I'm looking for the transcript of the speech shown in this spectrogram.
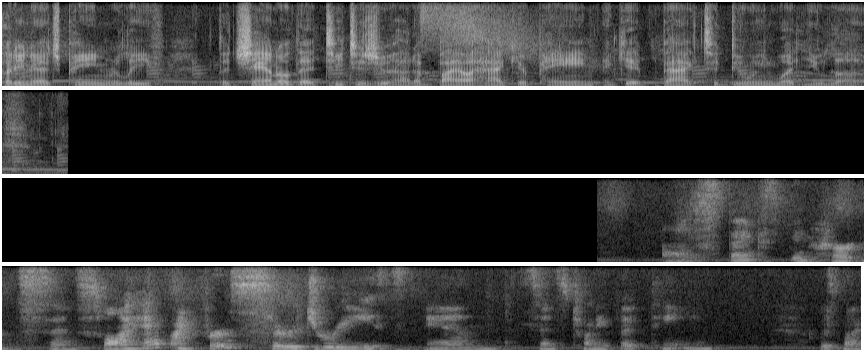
Cutting Edge Pain Relief, the channel that teaches you how to biohack your pain and get back to doing what you love. Oh, this back's been hurting since, well, I had my first surgeries and since 2015 was my,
